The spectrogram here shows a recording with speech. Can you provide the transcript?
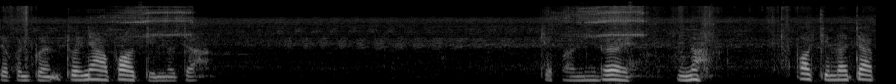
จะเป็นเพื่อนๆถ้วยเน่าพ่อกินนะจ๊ะเก็บอานี้เลยนี่เนาะพ่อกินแล้วจ้าเ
